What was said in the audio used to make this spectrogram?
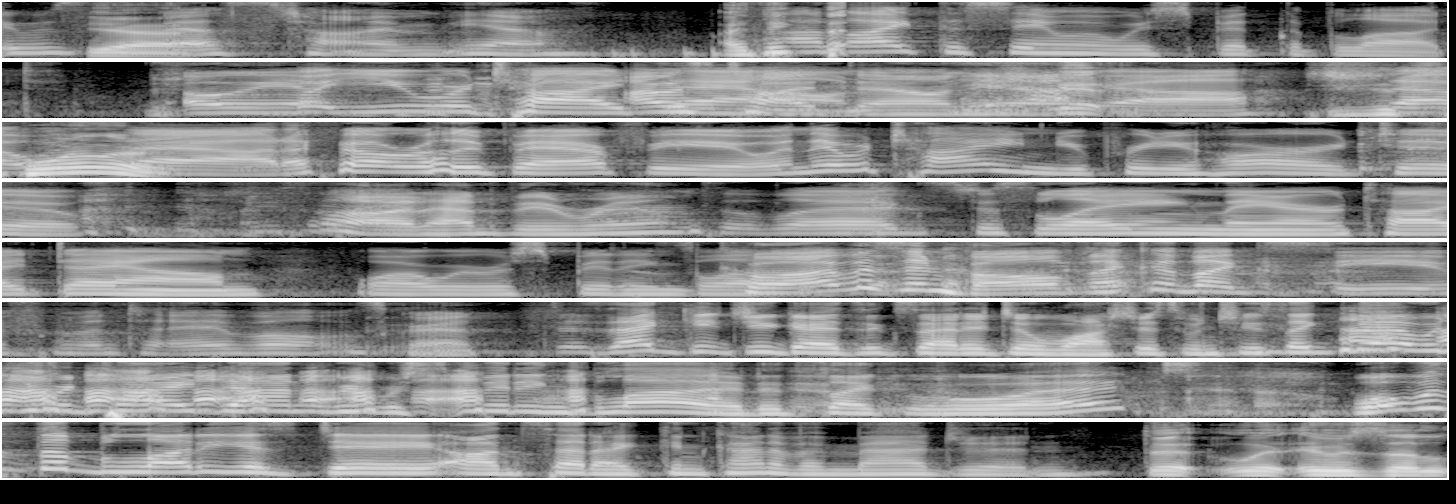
it was Yeah. the best time. Yeah. I think I like the scene where we spit the blood. Oh yeah. But you were tied down. I was tied down, yeah. Yeah. Yeah. She said that spoiler. was bad. I felt really bad for you. And they were tying you pretty hard, too. Oh, it had to be real. The legs just laying there, tied down. While we were spitting blood. Cool. I was involved. I could like see you from the table. It was great. Does that get you guys excited to watch this? When she's like, "Yeah, when you were tied down and we were spitting blood," it's like, what? What was the bloodiest day on set? I can kind of imagine. The, it was the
